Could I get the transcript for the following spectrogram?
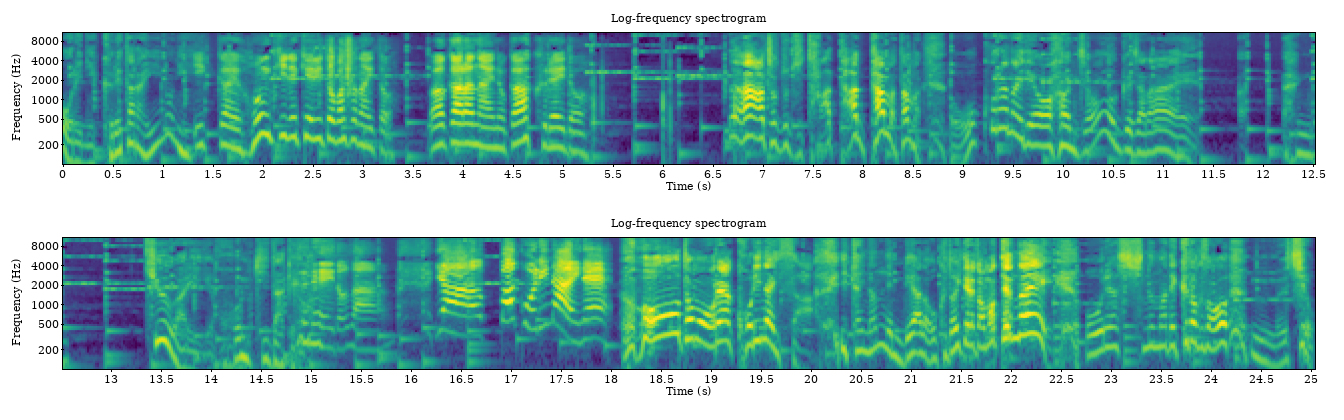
俺にくれたらいいのに。一回本気で蹴り飛ばさないと。わからないのか、クレイド。ああ、ちょ、ちょ、ちょ、た、た、たま、たま。怒らないでよ。ジョークじゃない。あ9割本気だけどグ。レイドさん。やっぱ懲りないね。おーとも俺は懲りないさ。一体何年レアナを口説いてると思ってるんだい？俺は死ぬまで口説くぞ。むしろ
